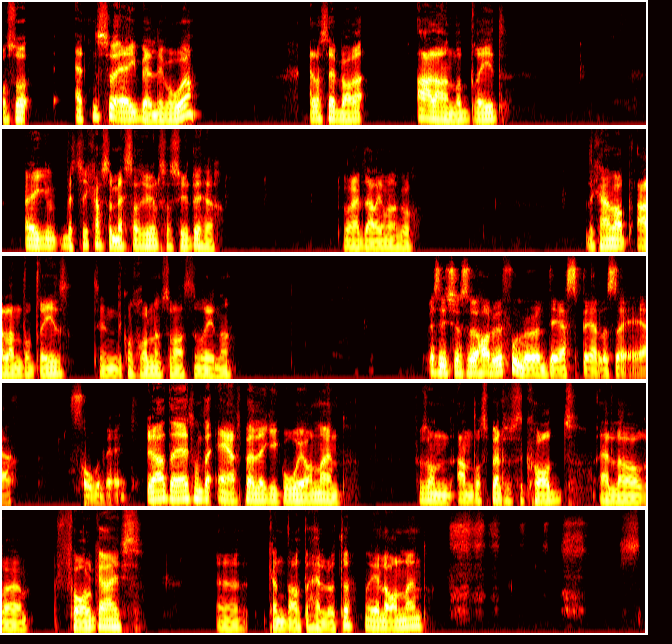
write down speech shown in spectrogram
Og så enten så er jeg veldig god, eller er det bare alle andre drit. Jeg vet ikke hva som er mest sannsynlig sannsynlig her. For å være helt ærlig med dere. Det kan være at alle andre drit, siden kontrollen som var så vrine. Hvis ikke så har du funnet det spillet som er for deg. Ja, det er sånn det ene spillet jeg er god i online. For sånn andre spill som COD eller uh, Fall Guys uh, kan dra til helvete når det gjelder online.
